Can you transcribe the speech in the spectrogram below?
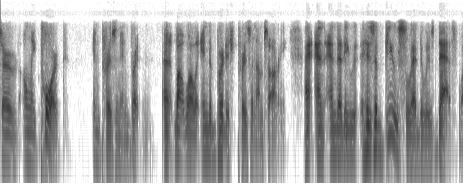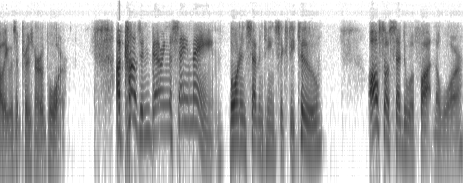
served only pork in prison in Britain. Uh, well, well, in the British prison, I'm sorry, and, and and that he his abuse led to his death while he was a prisoner of war. A cousin bearing the same name, born in 1762, also said to have fought in the war,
